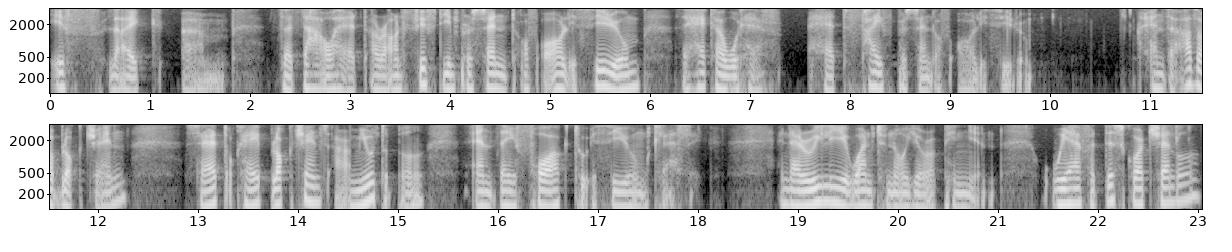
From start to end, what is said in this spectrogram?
if like um, the DAO had around 15% of all Ethereum, the hacker would have had 5% of all Ethereum. And the other blockchain said, okay, blockchains are mutable and they fork to Ethereum Classic. And I really want to know your opinion. We have a Discord channel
